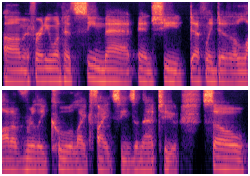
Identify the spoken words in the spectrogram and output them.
um if for anyone has seen that and she definitely did a lot of really cool like fight scenes in that too. So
